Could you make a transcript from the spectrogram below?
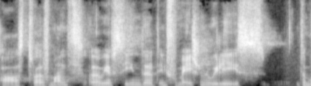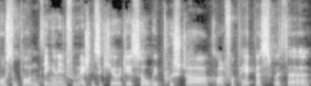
past 12 months, uh, we have seen that information really is the most important thing in information security. So we pushed our call for papers with the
